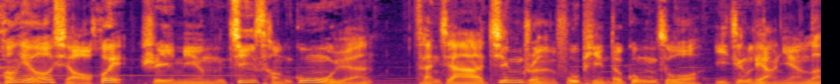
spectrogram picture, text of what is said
朋友小慧是一名基层公务员，参加精准扶贫的工作已经两年了。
